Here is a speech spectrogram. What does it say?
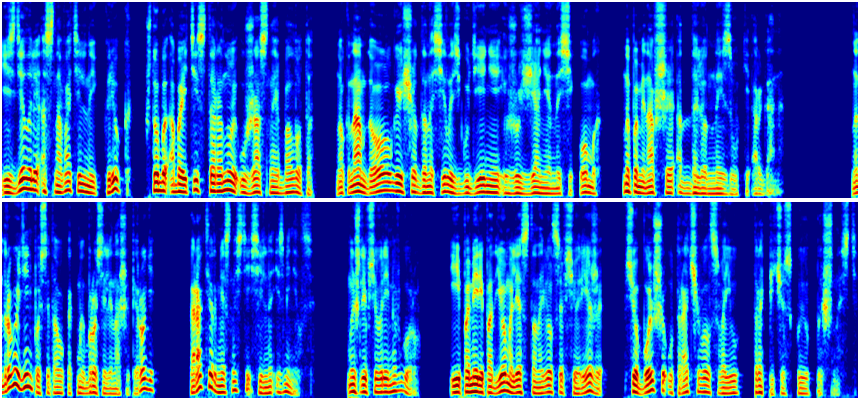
и сделали основательный крюк, чтобы обойти стороной ужасное болото, но к нам долго еще доносилось гудение и жужжание насекомых, напоминавшее отдаленные звуки органа. На другой день после того, как мы бросили наши пироги, характер местности сильно изменился. Мы шли все время в гору, и по мере подъема лес становился все реже, все больше утрачивал свою тропическую пышность.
